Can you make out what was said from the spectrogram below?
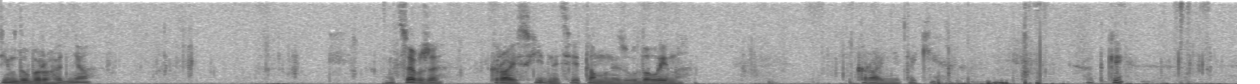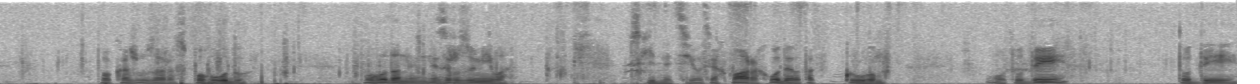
Всім доброго дня. Оце вже край східниці і там внизу долина. Крайні такі хатки. Покажу зараз погоду. Погода не, не зрозуміла в східниці. Оця хмара ходить отак кругом. Отуди, туди.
